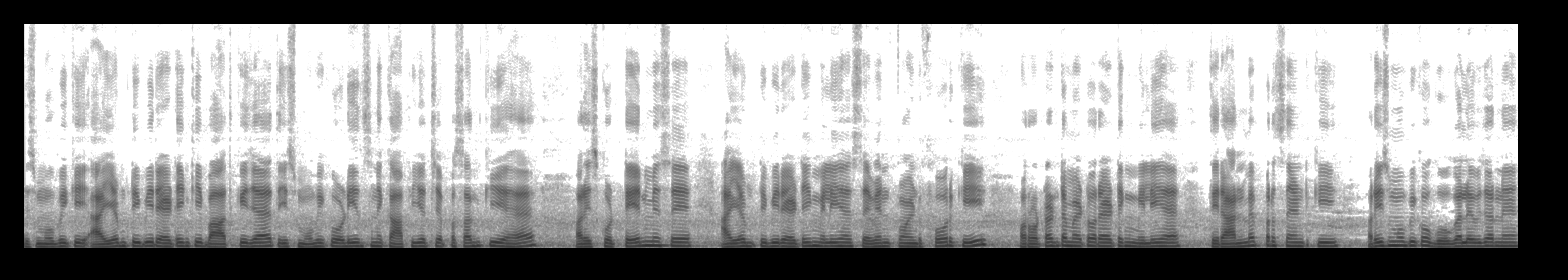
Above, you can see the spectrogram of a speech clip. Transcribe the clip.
इस मूवी की आईएमटीबी रेटिंग की बात की जाए तो इस मूवी को ऑडियंस ने काफ़ी अच्छे पसंद किए हैं और इसको टेन में से आईएमटीबी रेटिंग मिली है सेवन पॉइंट फोर की और रोटन टमेटो रेटिंग मिली है तिरानवे परसेंट की और इस मूवी को गूगल यूज़र ने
